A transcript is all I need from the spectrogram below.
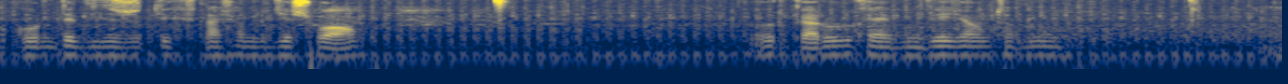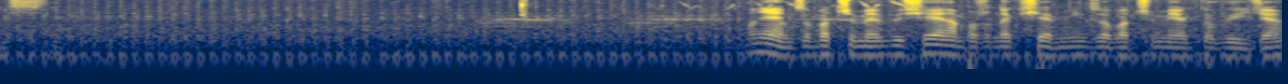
O kurde, widzę, że tych nasion będzie szło. Rurka, rurka, jakbym wiedział, to bym... No nie wiem, zobaczymy. Wysieję na porządek siewnik, zobaczymy jak to wyjdzie.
